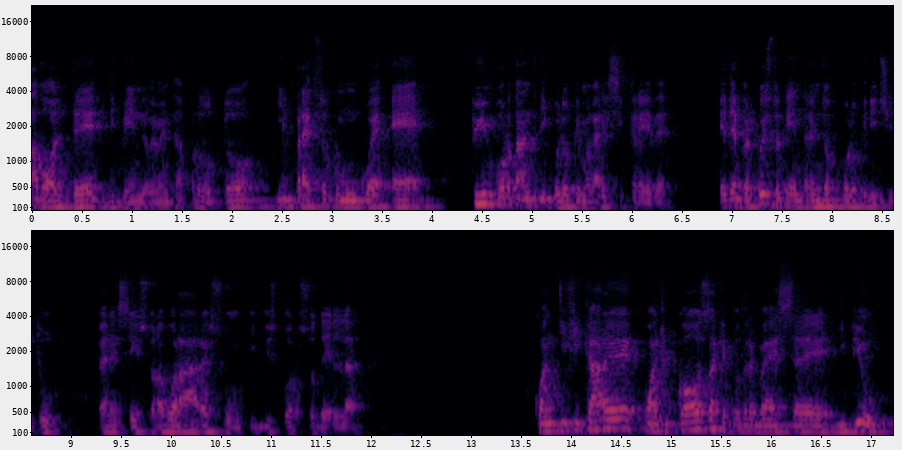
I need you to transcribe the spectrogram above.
a volte, dipende ovviamente dal prodotto, il prezzo comunque è più importante di quello che magari si crede. Ed è per questo che entra in gioco quello che dici tu cioè nel senso lavorare sul discorso del quantificare qualcosa che potrebbe essere di più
